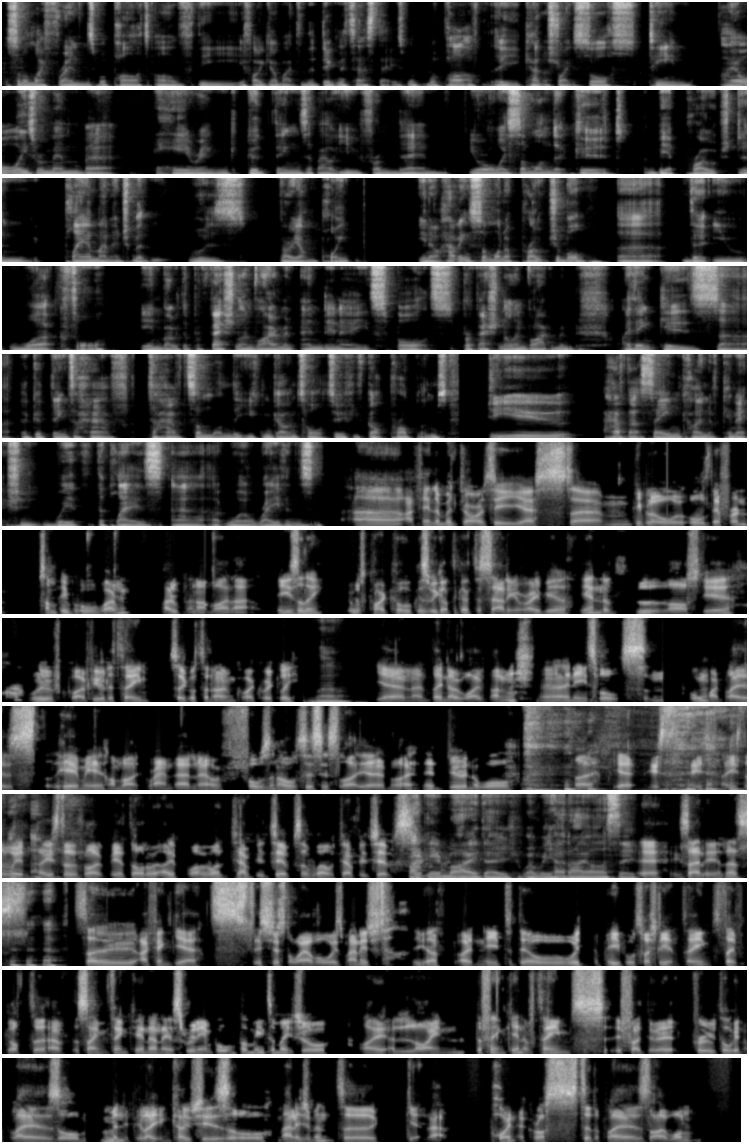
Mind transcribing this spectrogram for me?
Some of my friends were part of the, if I go back to the Dignitas days, were, were part of the Counter Strike Source team. I always remember hearing good things about you from them. You're always someone that could be approached, and player management was very on point. You know, having someone approachable uh, that you work for in both a professional environment and in a sports professional environment, I think is uh, a good thing to have. To have someone that you can go and talk to if you've got problems. Do you have that same kind of connection with the players uh, at Royal Ravens? Uh, I think the majority, yes. Um, people are all, all different. Some people won't open up like that easily. it was quite cool because we got to go to Saudi Arabia at the end of last year with quite a few of the team, so got to know them quite quickly. Wow. Yeah, and uh, they know what I've done uh, in esports, and all my players hear me. I'm like granddad now of fools and horses. It's like yeah, like during the war. like, yeah, I used, I used to win. I used to like be a tournament. I won championships and world championships. Back in my day when we had IRC. Yeah, exactly. And that's so. I think yeah, it's, it's just the way I've always managed. I need to deal with the people, especially in teams. They've got to have the same thinking, and it's really important for me to make sure I align the thinking of teams if I do it through talking to players or manipulating coaches or management to get that point across to the players I want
